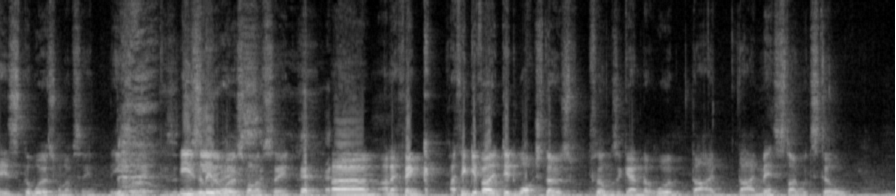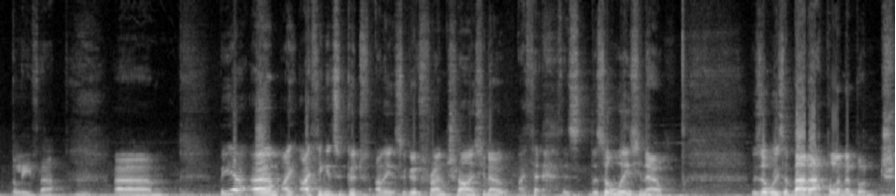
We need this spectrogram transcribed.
is the worst one I've seen easily. It's easily the worst one I've seen. Um, and I think I think if I did watch those films again that were that I, that I missed, I would still believe that. Um, but yeah, um, I, I think it's a good. I think it's a good franchise. You know, I think there's there's always you know. There's always a bad apple in a bunch,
